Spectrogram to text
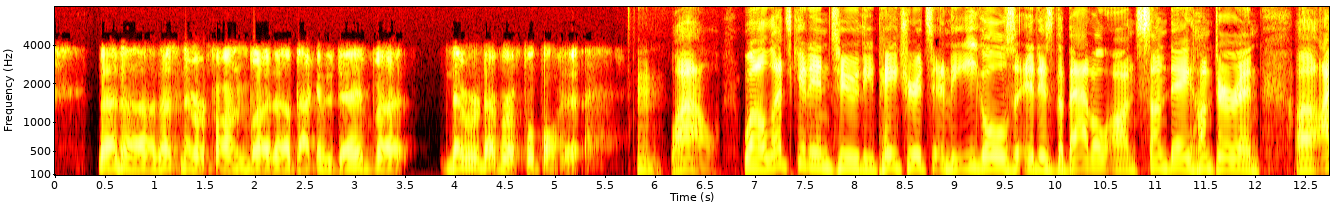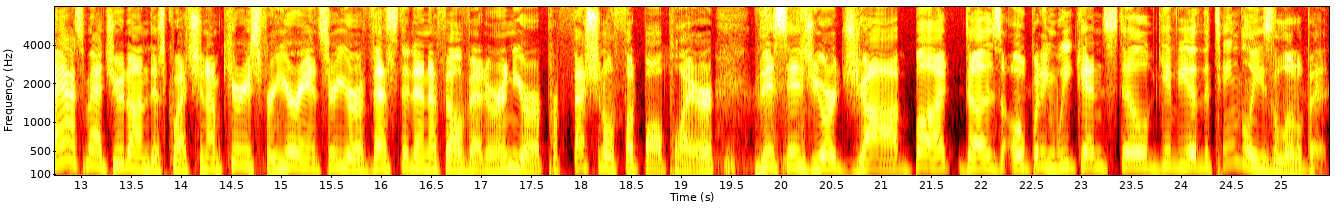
that uh, that's never fun. But uh, back in the day, but never, never a football hit. Wow. Well, let's get into the Patriots and the Eagles. It is the battle on Sunday, Hunter. And uh, I asked Matt Judon this question. I'm curious for your answer. You're a vested NFL veteran, you're a professional football player. This is your job, but does opening weekend still give you the tinglies a little bit?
